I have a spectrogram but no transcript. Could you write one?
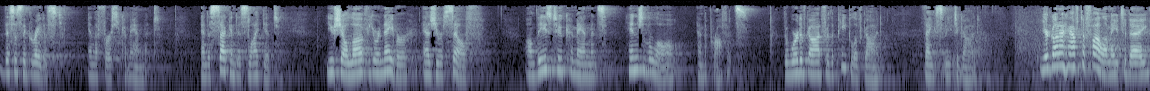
This is the greatest in the first commandment. And a second is like it. You shall love your neighbor as yourself. On these two commandments hinge the law and the prophets. The word of God for the people of God. Thanks be to God. You're going to have to follow me today.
